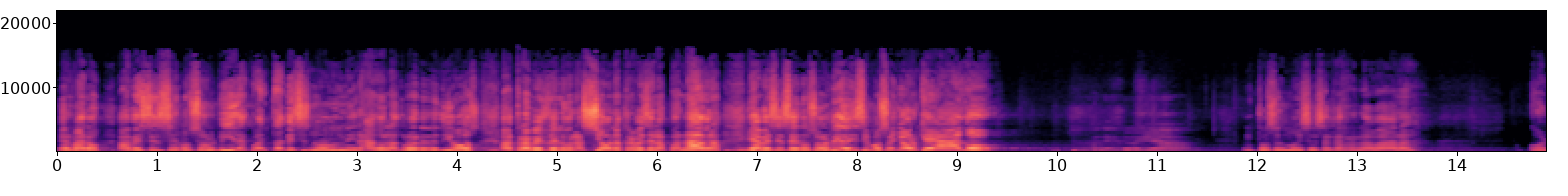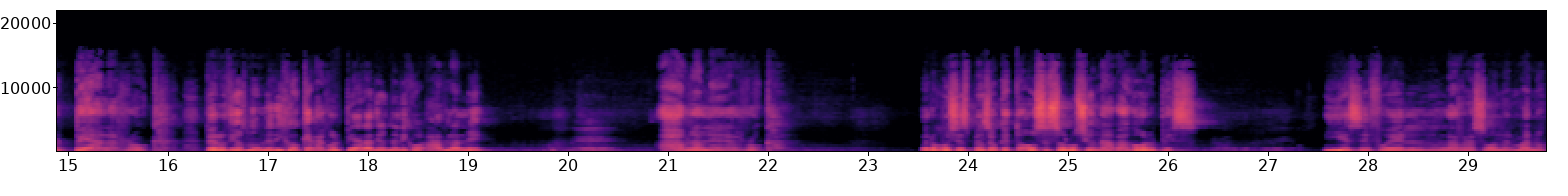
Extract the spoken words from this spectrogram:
Hermano, a veces se nos olvida. ¿Cuántas veces no hemos mirado la gloria de Dios a través de la oración, a través de la palabra? Y a veces se nos olvida y decimos, Señor, ¿qué hago? Entonces Moisés agarra la vara, golpea la roca. Pero Dios no le dijo que la golpeara, Dios le dijo, háblale. Háblale a la roca. Pero Moisés pensó que todo se solucionaba a golpes. Y esa fue la razón, hermano,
